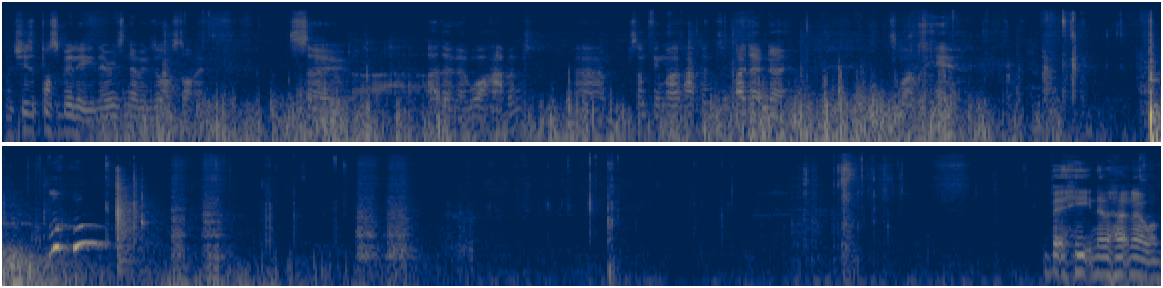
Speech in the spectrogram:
which is a possibility. There is no exhaust on it, so uh, I don't know what happened. Um, something might have happened. I don't know. That's why we're here. bit of heat never hurt no one.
